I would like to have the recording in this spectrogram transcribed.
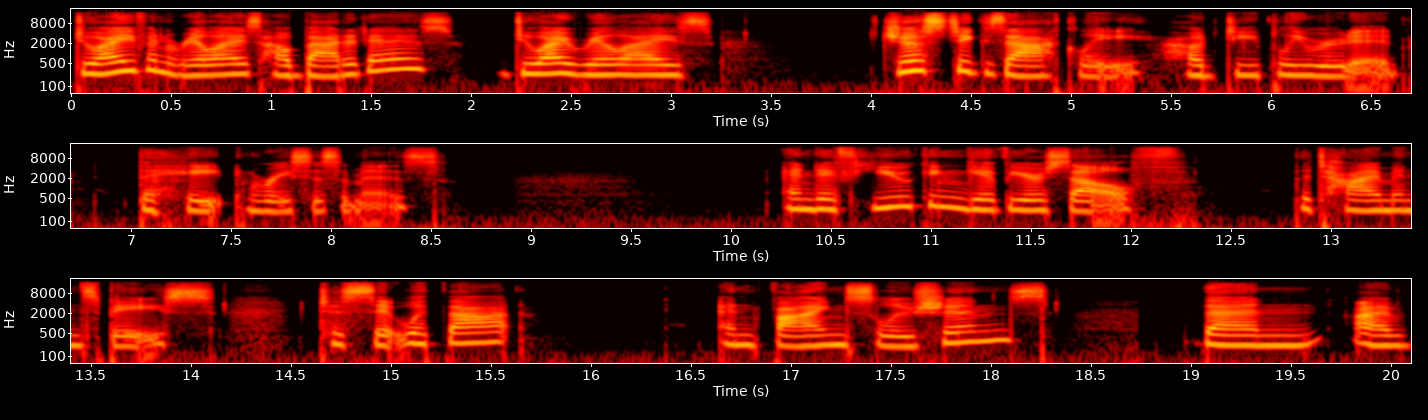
Do I even realize how bad it is? Do I realize just exactly how deeply rooted the hate and racism is? And if you can give yourself the time and space to sit with that and find solutions, then I've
